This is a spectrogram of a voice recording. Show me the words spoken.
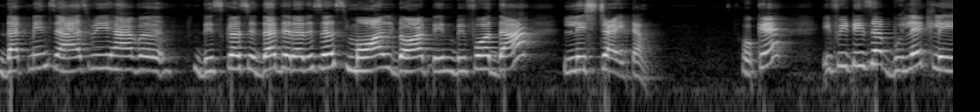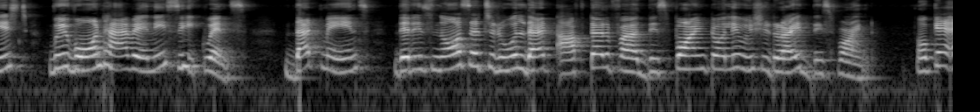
That means as we have uh, discussed that there is a small dot in before the list item. Okay. If it is a bullet list, we won't have any sequence. That means there is no such rule that after this point only we should write this point. Okay.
